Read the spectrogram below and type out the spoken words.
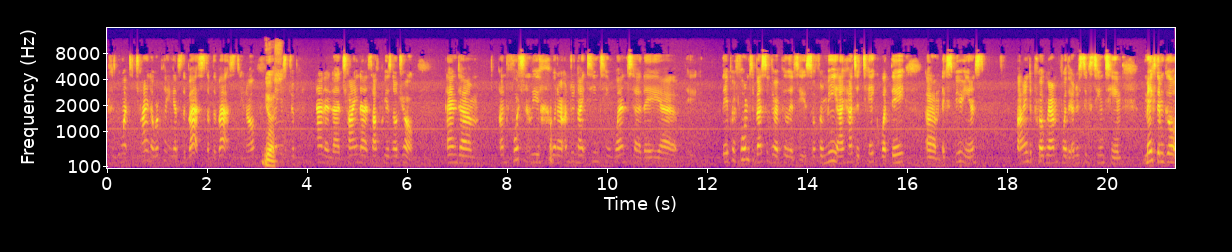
because we went to China. We're playing against the best of the best, you know. Yes. Japan and uh, China and South Korea is no joke. And um, unfortunately, when our under 19 team went, uh, they uh, they performed to the best of their abilities. So for me, I had to take what they um, experienced, find a program for the under 16 team, make them go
